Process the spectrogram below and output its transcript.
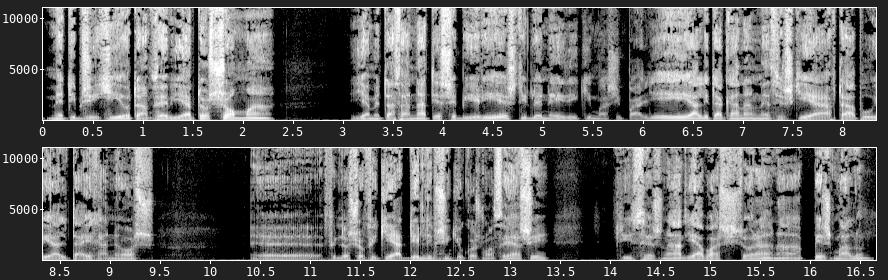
με την ψυχή όταν φεύγει από το σώμα για μεταθανάτιες εμπειρίες τι λένε οι δικοί μας οι παλιοί οι άλλοι τα κάνανε θρησκεία αυτά που οι άλλοι τα είχαν ως ε, φιλοσοφική αντίληψη και κοσμοθέαση τι θες να διαβάσεις τώρα να πεις μάλλον;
